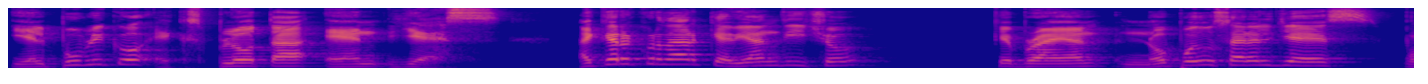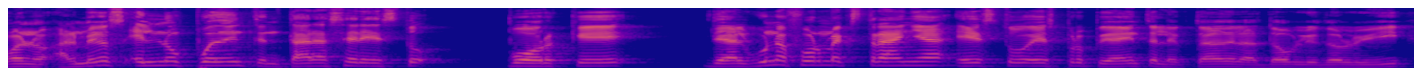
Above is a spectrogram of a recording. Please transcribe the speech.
Y el público explota en yes. Hay que recordar que habían dicho que Brian no puede usar el yes. Bueno, al menos él no puede intentar hacer esto porque de alguna forma extraña esto es propiedad intelectual de la WWE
